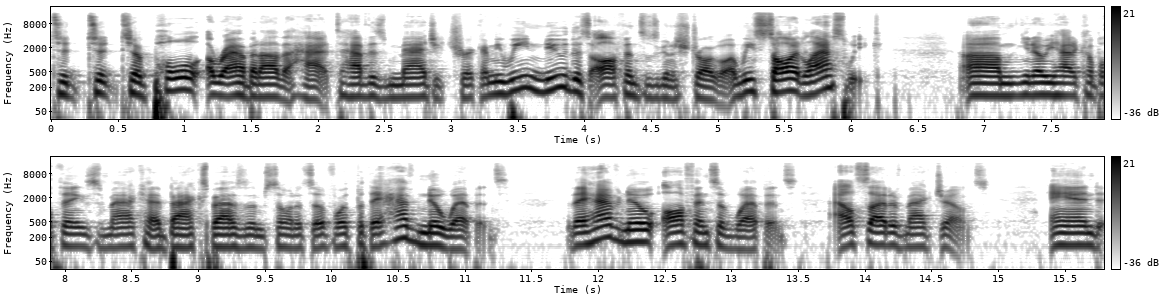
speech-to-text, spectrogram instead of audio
to, to, to pull a rabbit out of the hat, to have this magic trick. I mean, we knew this offense was going to struggle, and we saw it last week. Um, you know, he had a couple things. Mac had back spasms, so on and so forth, but they have no weapons. They have no offensive weapons outside of Mac Jones. And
